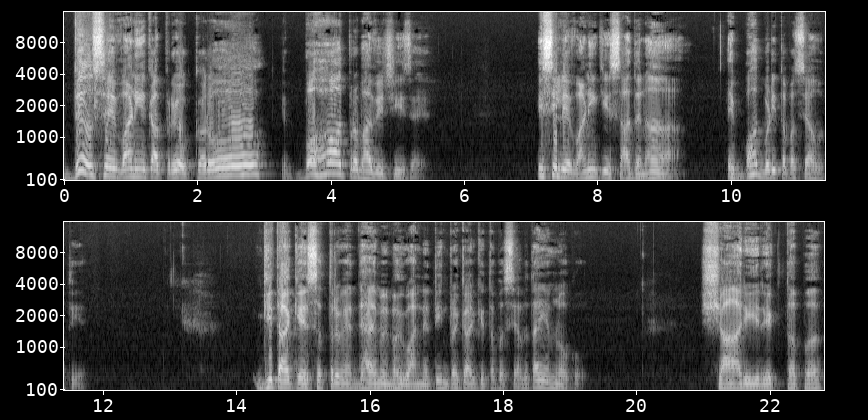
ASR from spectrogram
दिल से वाणी का प्रयोग करो, ये बहुत प्रभावी चीज़ है। इसीलिए वाणी की साधना एक बहुत बड़ी तपस्या होती है। गीता के सत्रहवें अध्याय में भगवान ने तीन प्रकार की तपस्या बताई हम लोग को। शारीरिक तप,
